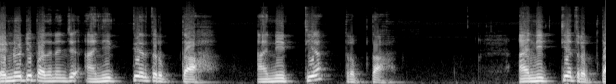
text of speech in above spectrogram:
എണ്ണൂറ്റി പതിനഞ്ച് അനിത്യ തൃപ്ത. അനിത്യ തൃപ്ത അനിത്യ തൃപ്ത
